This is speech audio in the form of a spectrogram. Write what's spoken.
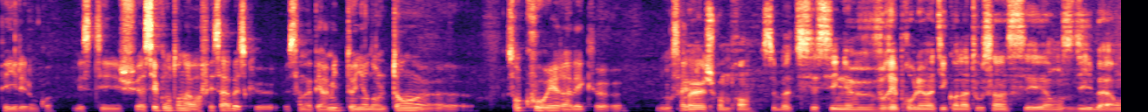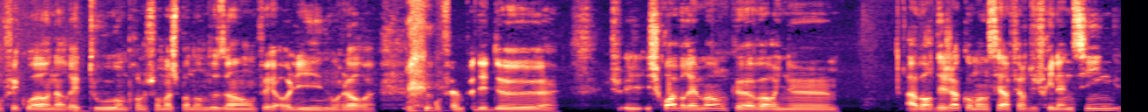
payer les gens quoi. Mais c'était, je suis assez content d'avoir fait ça parce que ça m'a permis de tenir dans le temps sans courir avec Ouais, je comprends. C'est une vraie problématique qu'on a tous. Hein. C'est, on se dit, bah, on fait quoi? On arrête tout, on prend le chômage pendant deux ans, on fait all-in, ou alors euh, on fait un peu des deux. Je, je crois vraiment qu'avoir une, avoir déjà commencé à faire du freelancing,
